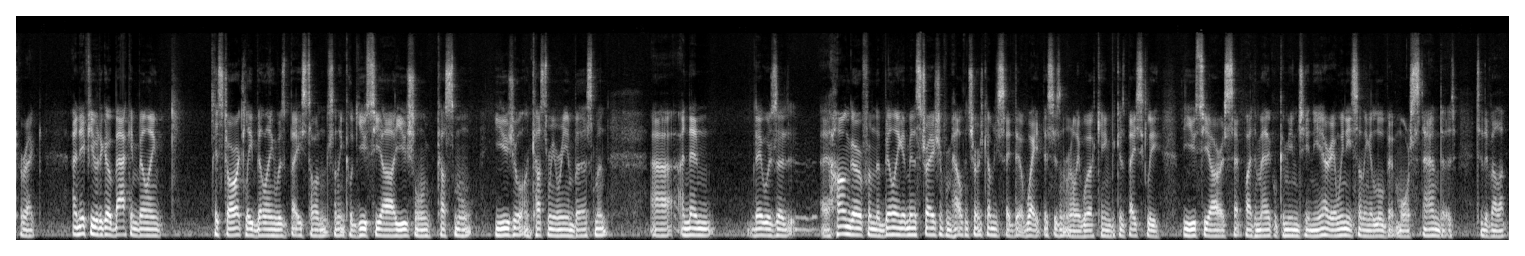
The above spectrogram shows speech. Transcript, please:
Correct. And if you were to go back in billing, historically billing was based on something called UCR, usual and custom, usual and customary reimbursement, uh, and then there was a, a hunger from the billing administration, from health insurance companies, say, "Wait, this isn't really working because basically the UCR is set by the medical community in the area. We need something a little bit more standard to develop."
